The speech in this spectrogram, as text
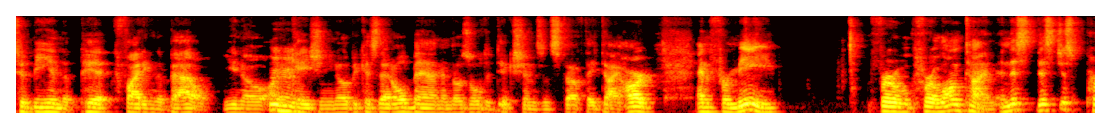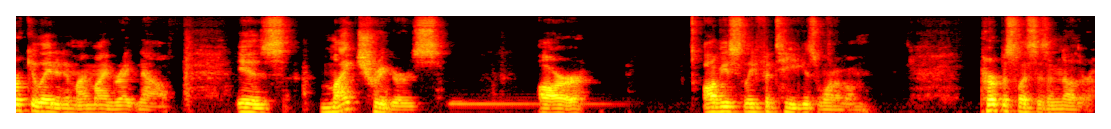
to be in the pit fighting the battle, you know, on Mhm. occasion, you know, because that old man and those old addictions and stuff, they die hard. And for me, for for a long time, and this this just percolated in my mind right now, is my triggers are obviously fatigue is one of them. Purposeless is another.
